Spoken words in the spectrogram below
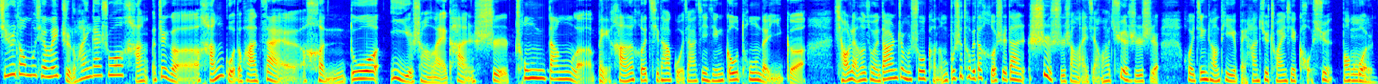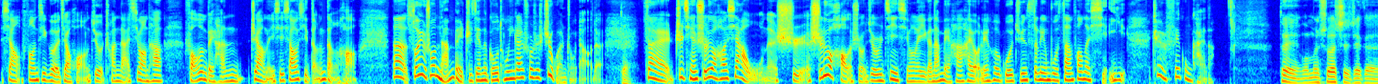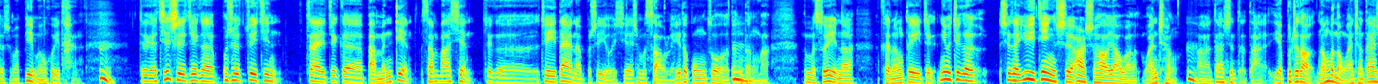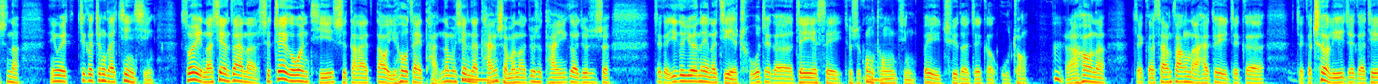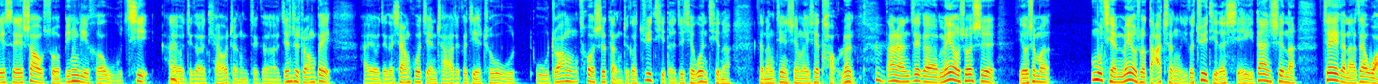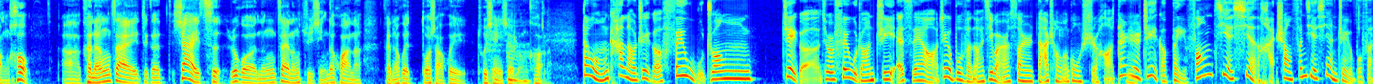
其实到目前为止的话，应该说韩这个韩国的话，在很多意义上来看，是充当了北韩和其他国家进行沟通的一个桥梁的作用。当然这么说可能不是特别的合适，但事实上来讲的话，确实是会经常替北韩去传一些口讯，包括像方基格教皇就传达希望他访问北韩这样的一些消息等等哈。那所以说南北之间的沟通应该说是至关重要的。对，在之前十六号下午呢，是十六号的时候。就是进行了一个南北韩还有联合国军司令部三方的协议，这是非公开的。对我们说是这个什么闭门会谈。嗯，这个其实这个不是最近。在这个板门店三八线这个这一带呢，不是有一些什么扫雷的工作等等吗？那么所以呢，可能对这个，因为这个现在预定是二十号要完完成啊，但是打也不知道能不能完成。但是呢，因为这个正在进行，所以呢，现在呢是这个问题是大概到以后再谈。那么现在谈什么呢？就是谈一个，就是是这个一个月内呢解除这个 JAC，就是共同警备区的这个武装。嗯然后呢，这个三方呢还对这个这个撤离这个 JAC 哨所兵力和武器，还有这个调整这个监视装备，还有这个相互检查这个解除武武装措施等这个具体的这些问题呢，可能进行了一些讨论。当然，这个没有说是有什么，目前没有说达成一个具体的协议，但是呢，这个呢在往后。啊，可能在这个下一次，如果能再能举行的话呢，可能会多少会出现一些轮廓了。但我们看到这个非武装，这个就是非武装 GSL 这个部分的话，基本上算是达成了共识哈。但是这个北方界限、海上分界线这个部分，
